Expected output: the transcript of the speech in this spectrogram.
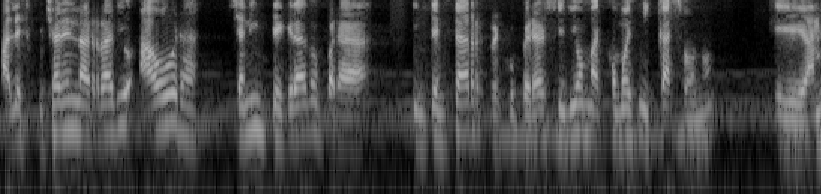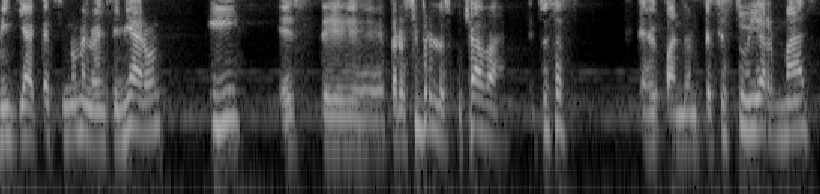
al escuchar en la radio, ahora se han integrado para intentar recuperar su idioma, como es mi caso, ¿no? Que a mí ya casi no me lo enseñaron, y este, pero siempre lo escuchaba. Entonces, eh, cuando empecé a estudiar más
